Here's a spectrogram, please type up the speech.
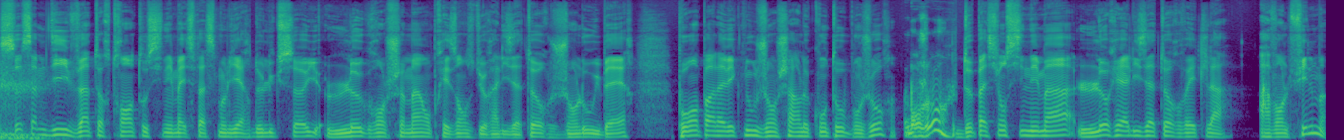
Ce samedi 20h30 au cinéma Espace Molière de Luxeuil, Le Grand Chemin en présence du réalisateur Jean-Loup Hubert. Pour en parler avec nous, Jean-Charles Conto, bonjour. Bonjour. De Passion Cinéma, le réalisateur va être là avant le film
